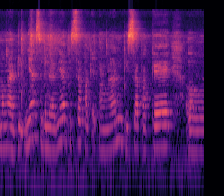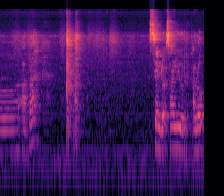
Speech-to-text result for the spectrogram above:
Mengaduknya sebenarnya bisa pakai tangan bisa pakai uh, apa sendok sayur. Kalau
